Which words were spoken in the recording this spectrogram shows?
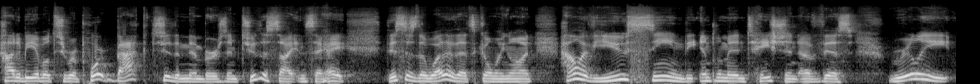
how to be able to report back to the members and to the site and say, hey, this is the weather that's going on. How have you seen the implementation of this really?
